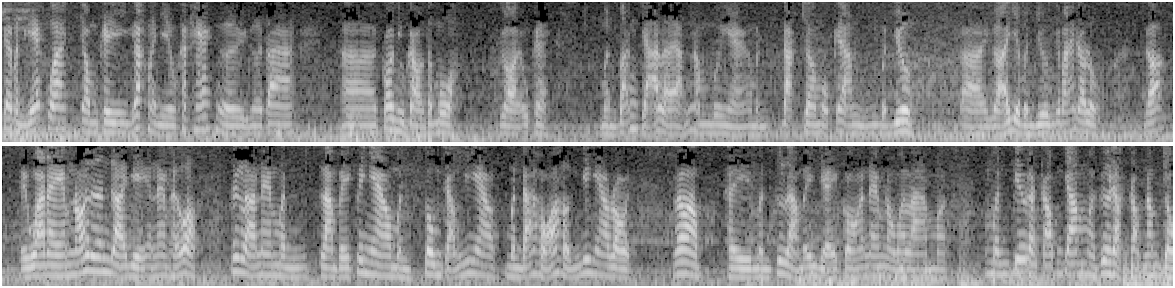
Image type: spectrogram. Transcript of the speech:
Cái mình ghét quá trong khi rất là nhiều khách khác người người ta à, có nhu cầu ta mua rồi ok. Mình bán trả lại ảnh 50 ngàn mình đặt cho một cái anh Bình Dương. À, gửi về Bình Dương cái máy đó luôn. Đó thì qua đây em nói đến là gì anh em hiểu không? Tức là anh em mình làm việc với nhau mình tôn trọng với nhau mình đã hỏa hận với nhau rồi. Đúng không? Thì mình cứ làm y vậy còn anh em nào mà làm mà mình kêu đặt cọc trăm mà cứ đặt cọc 50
